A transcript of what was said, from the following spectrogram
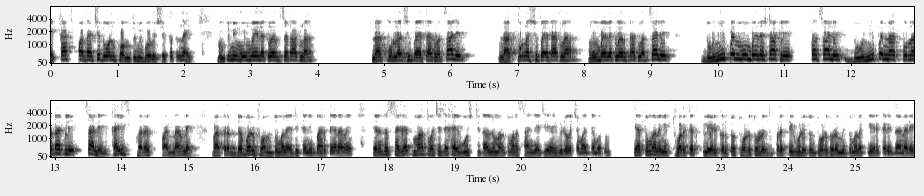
एकाच पदाचे दोन फॉर्म तुम्ही भरू शकत नाही. मग तुम्ही मुंबईला क्लर्कचा टाकला नागपूरला शिपाई टाकला चालेल. नागपूरला शिपाई टाकला मुंबईला क्लर्क टाकला चालेल. दोन्ही पण मुंबईला टाकले तर चालेल. दोन्ही पण नागपूरला टाकले चालेल. काहीच फरक पडणार नाही. मात्र डबल फॉर्म तुम्हाला या ठिकाणी भरता येणार नाही त्यानंतर सगळ्यात महत्त्वाच्या ज्या काही गोष्टी अजून मला तुम्हाला सांगायच्या या व्हिडिओच्या माध्यमातून त्या तुम्हाला मी थोडक्यात क्लिअर करतो. थोडं थोडं प्रत्येक व्हिडिओतून थोडं थोडं मी तुम्हाला क्लिअर करीत जाणार आहे.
